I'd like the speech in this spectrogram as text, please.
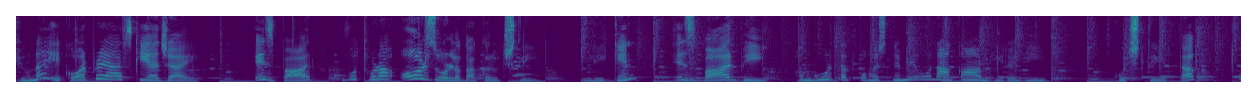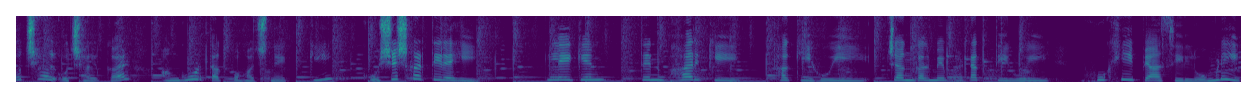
क्यों ना एक और प्रयास किया जाए। इस बार वो थोड़ा और ज़ोर लगाकर उछली। लेकिन इस बार भी अंगूर तक पहुँचने में वो नाकाम ही रही। कुछ देर तक उछल उछल कर अंगूर तक पहुँचने की कोशिश करती रही, लेकिन दिन भर की थकी हुई, जंगल में भटकती हुई भूखी प्यासी लोमड़ी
